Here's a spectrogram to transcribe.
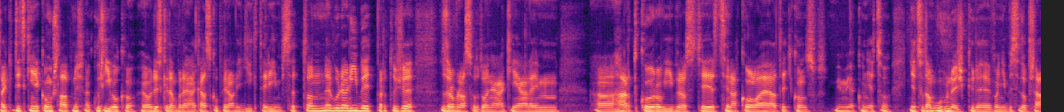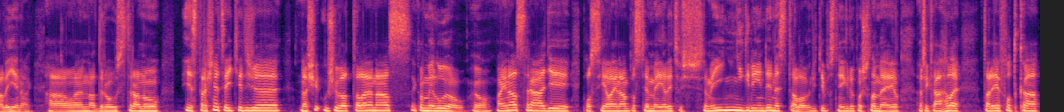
tak vždycky někomu šlápneš na kuří oko. Jo? Vždycky tam bude nějaká skupina lidí, kterým se to nebude líbit, protože zrovna jsou to nějaký, já nevím, hardkorový prostě jezdci na kole a teď jako něco, něco tam uhneš, kde oni by si to přáli jinak. Ale na druhou stranu je strašně cítit, že naši uživatelé nás jako milujou, jo. Mají nás rádi, posílají nám prostě maily, což se mi nikdy jindy nestalo, kdy ti prostě někdo pošle mail a říká, hele, tady je fotka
